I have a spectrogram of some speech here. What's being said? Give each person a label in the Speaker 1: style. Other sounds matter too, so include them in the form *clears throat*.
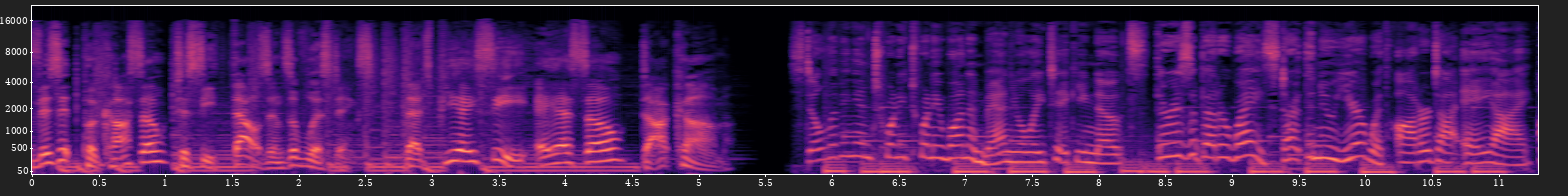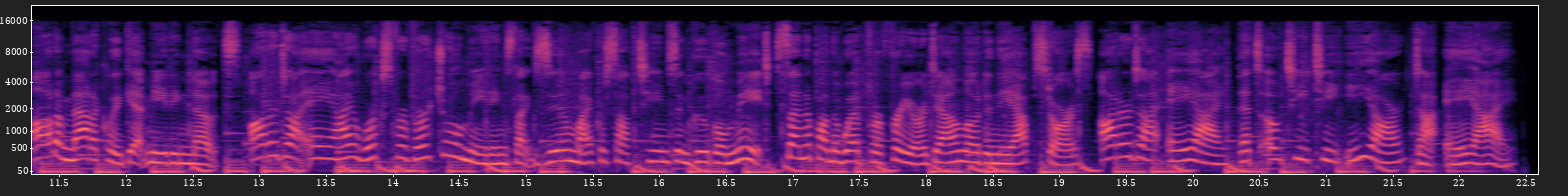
Speaker 1: Visit Pacaso to see thousands of listings. That's P A C A S O dot com.
Speaker 2: Still living in 2021 and manually taking notes? There is a better way. Start the new year with Otter.ai. Automatically get meeting notes. Otter.ai works for virtual meetings like Zoom, Microsoft Teams, and Google Meet. Sign up on the web for free or download in the app stores. Otter.ai. That's O T T E R.ai.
